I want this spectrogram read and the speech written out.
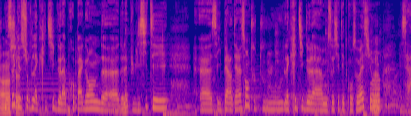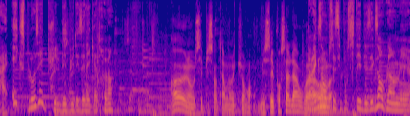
Ah, Mais c'est ça- que sur de la critique de la propagande, euh, de la publicité, euh, c'est hyper intéressant. Tout, tout- la critique de la société de consommation, Mm. ça a explosé depuis le début des années 80. Ah ouais, non, c'est puis un terme récurrent. Mais c'est pour ça là, on va. Par exemple, va- c'est pour citer des exemples, hein, mais euh,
